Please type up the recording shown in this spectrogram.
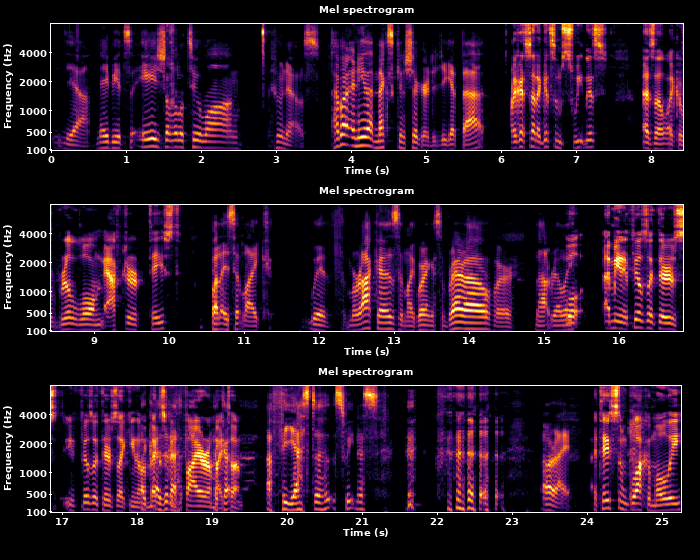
yeah. Maybe it's aged a little too long. Who knows? How about any of that Mexican sugar? Did you get that? Like I said, I get some sweetness as a like a real long aftertaste. But is it like with maracas and like wearing a sombrero, or not really? Well, I mean, it feels like there's it feels like there's like you know Like, a Mexican a- fire on like my a- tongue. a fiesta sweetness. All right, I taste some guacamole,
